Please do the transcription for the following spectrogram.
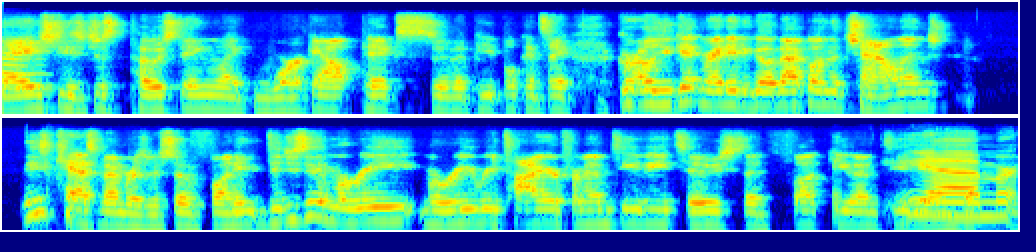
day she's just posting like workout pics so that people can say, "Girl, you getting ready to go back on the challenge?" These cast members are so funny. Did you see that Marie Marie retired from MTV too? She said, "Fuck you, MTV." Yeah, Mar-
